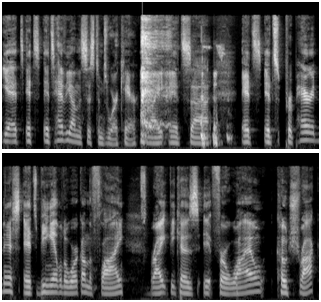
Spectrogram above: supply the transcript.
Yeah, it's it's it's heavy on the systems work here, right? it's uh it's it's preparedness, it's being able to work on the fly, right? Because it for a while, Coach Schrock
